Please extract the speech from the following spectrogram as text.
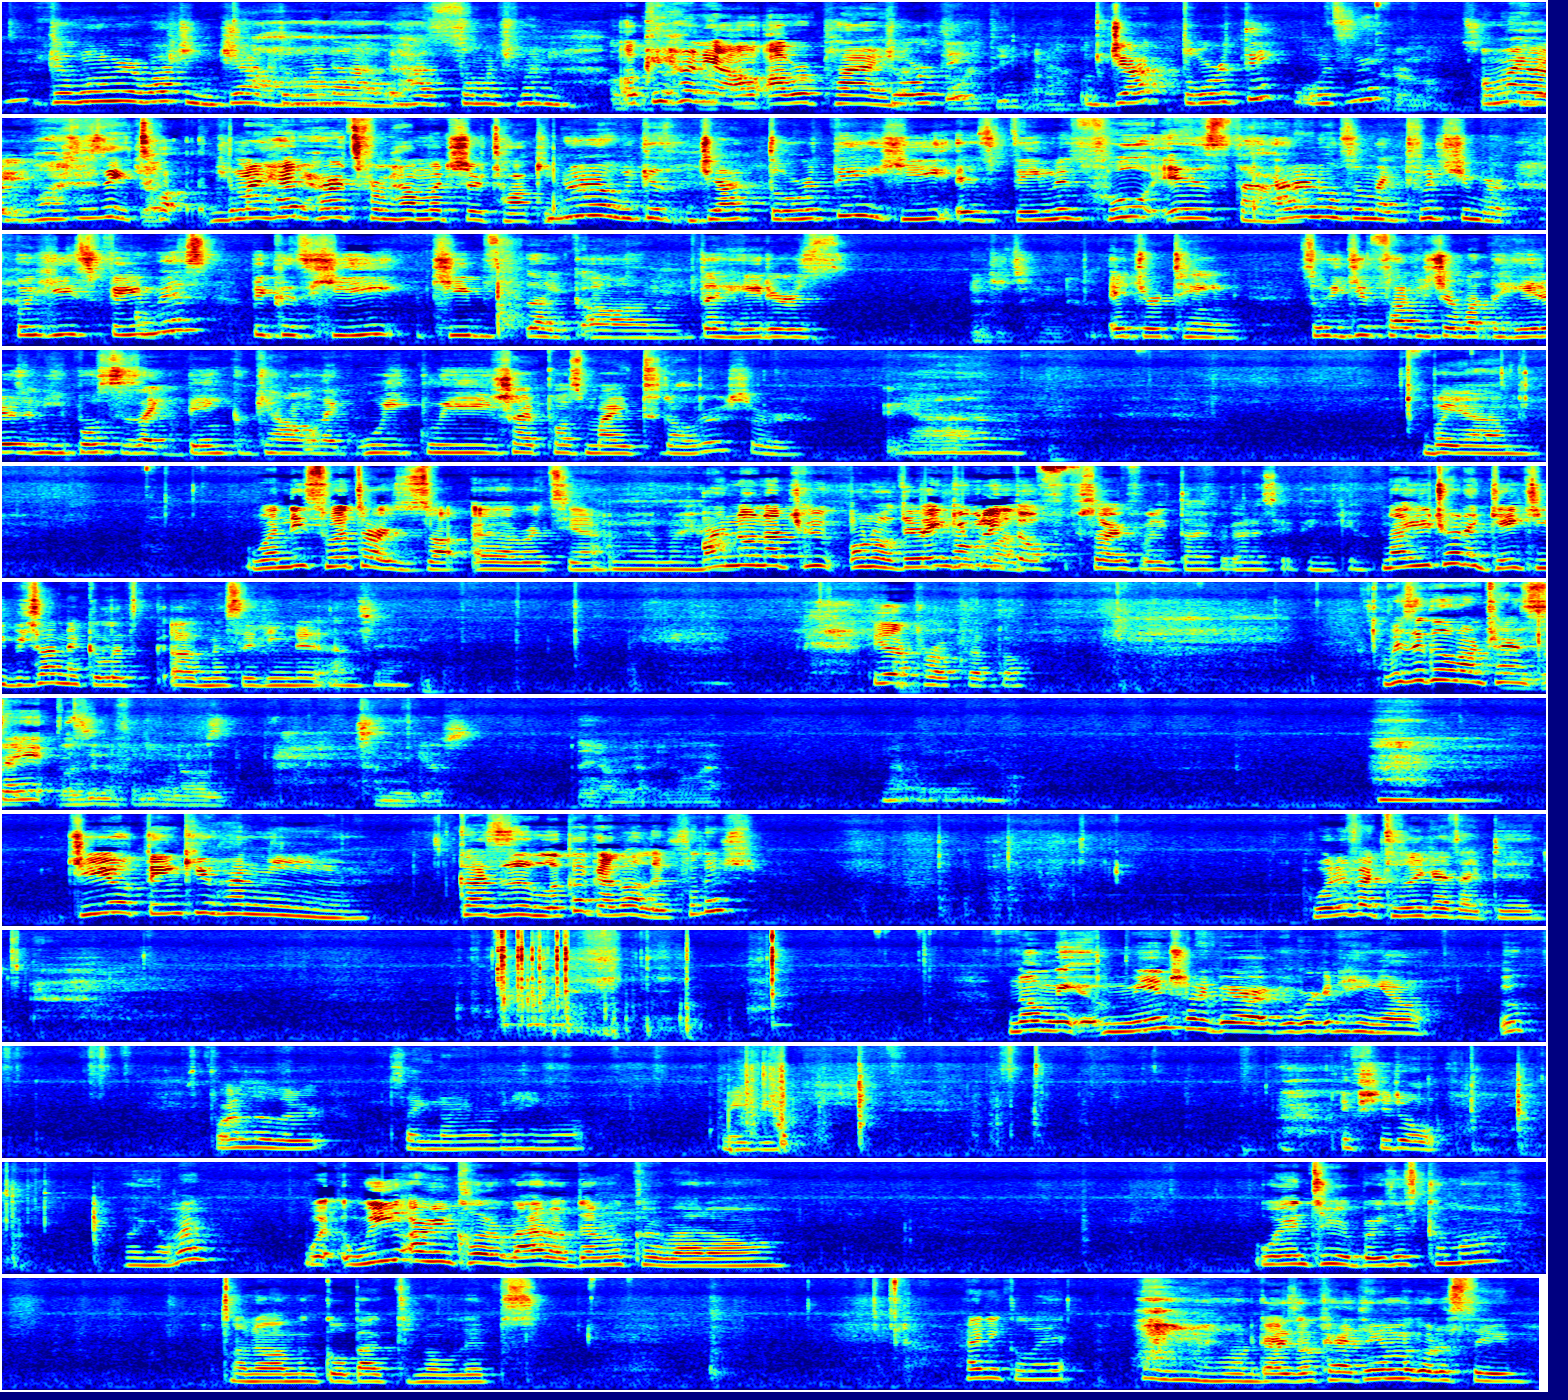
The one we were watching, Jack, the one that Oh. has so much money. Oh, okay, honey, I'll, I'll reply. Doherty? Doherty? I don't know. Jack Doherty? What's his name? I don't know. Oh my god, Okay. what is he talking? My head hurts from how much they're talking. No, no, because Jack Doherty, he is famous. Who is that? I don't know, some like Twitch streamer, but he's famous because he keeps like um the haters Entertained. entertained. So he keeps talking shit about the haters, and he posts his like bank account like weekly. Should I post my two dollars or? Yeah. But yeah. um, Wendy Switz or Z- uh, Ritzia? Oh my god, my hair. I know not you. Oh no, they're Thank you, Papa. Bolito. Sorry, Bolito. I forgot to say thank you. Now you're trying to gatekeep. You saw Nicolette's uh, message. You didn't answer. These are pro clip though. Basically, what I'm trying to say. Wasn't it funny when I was sending gifts? Dang, I got you mad. Not really. Gio, thank you, honey. Guys, does it look like I got lip fillers? What if I told you guys I did? No, me, me and Shawty Bae, we're gonna hang out. Oop. Spoiler alert. It's like nine. We're gonna hang out. Maybe. If she don't. Yeah, man. We, we are in Colorado, Denver, Colorado. Wait until your braces come off. I know I'm gonna go back to no lips. Hi, Nicolette. Oh my god, guys. Okay, I think I'm gonna go to sleep.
